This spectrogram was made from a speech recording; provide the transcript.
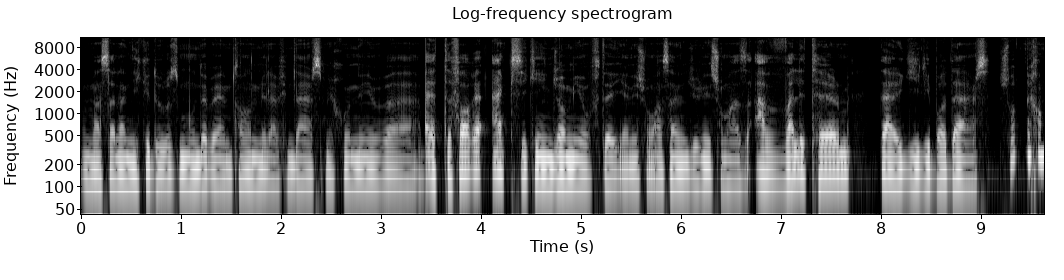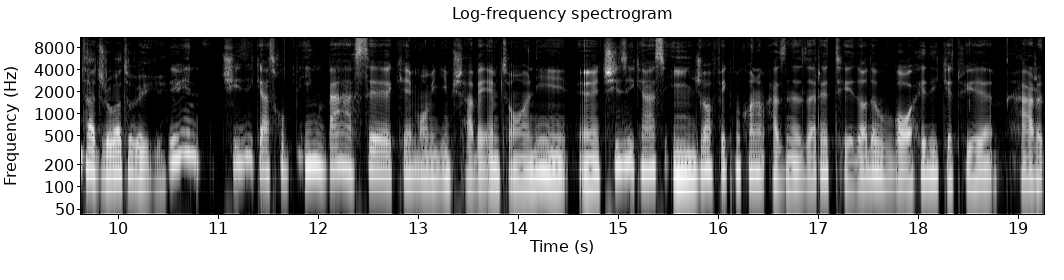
مثلا یکی دو روز مونده به امتحان می‌رفتیم درس می‌خونیم و اتفاق عکسی که اینجا میفته یعنی شما اصلا اینجوری نیست. شما از اول ترم درگیری با درس. می‌خوام تجربه تو بگی. این چیزی که از خب این بحثه که ما میگیم شب امتحانی چیزی که هست اینجا فکر می‌کنم از نظر تعداد واحدی که توی هر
